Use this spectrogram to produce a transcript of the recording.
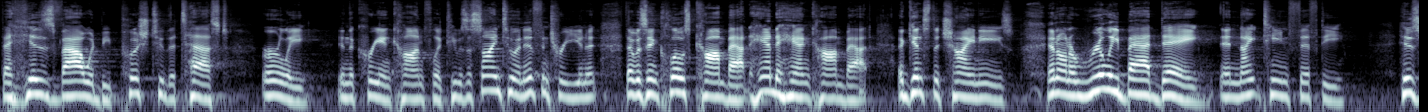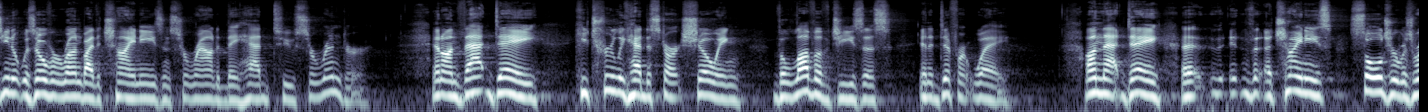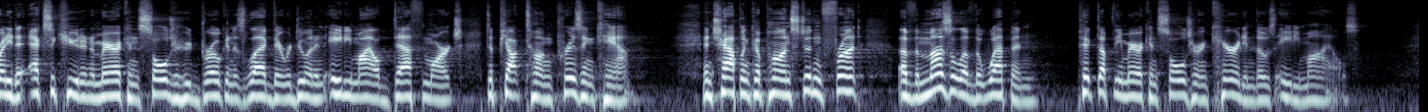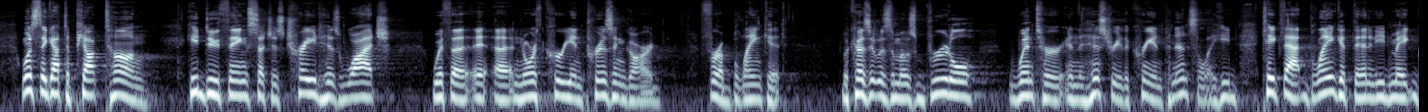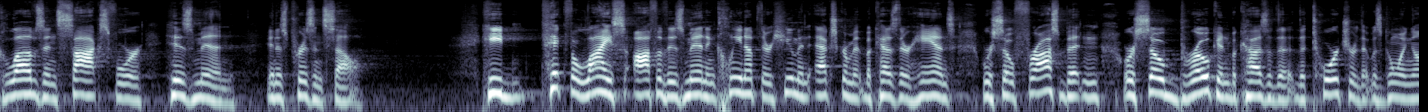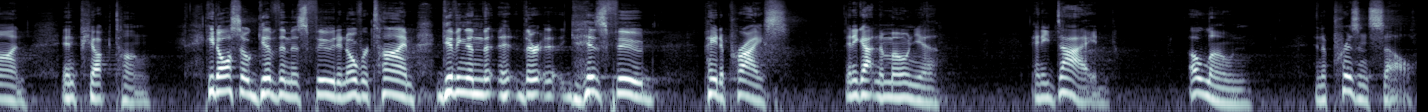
that his vow would be pushed to the test early in the Korean conflict. He was assigned to an infantry unit that was in close combat, hand to hand combat against the Chinese. And on a really bad day in 1950, his unit was overrun by the Chinese and surrounded. They had to surrender. And on that day, he truly had to start showing the love of Jesus in a different way. On that day, uh, a Chinese soldier was ready to execute an American soldier who'd broken his leg. They were doing an 80 mile death march to Pyoktong prison camp. And Chaplain Kapaun stood in front of the muzzle of the weapon, picked up the American soldier, and carried him those 80 miles. Once they got to Pyoktong, he'd do things such as trade his watch with a, a North Korean prison guard for a blanket because it was the most brutal winter in the history of the Korean Peninsula. He'd take that blanket then and he'd make gloves and socks for his men in his prison cell. He'd pick the lice off of his men and clean up their human excrement because their hands were so frostbitten or so broken because of the, the torture that was going on in Pyoktong. He'd also give them his food, and over time, giving them the, their, his food paid a price. And he got pneumonia, and he died alone in a prison cell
